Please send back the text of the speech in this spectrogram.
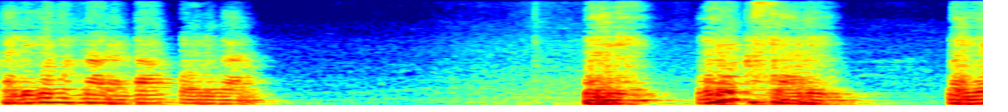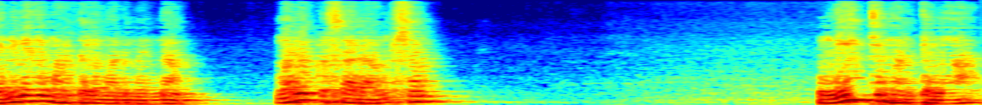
కలిగి ఉన్నారంట పౌలు గారు. మరి మరొకసారి మరి ఎనిమిది మాటలు మనం విన్నాం. మరొకసారి అంశం నీతిమంతుల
